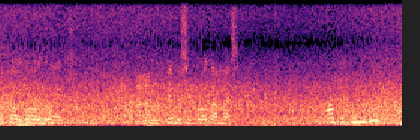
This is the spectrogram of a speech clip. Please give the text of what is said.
Αυτό εδώ, εδώ έξω. Αλλά μου χτύπησε πρώτα μέσα. Α, το κυνηγού.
